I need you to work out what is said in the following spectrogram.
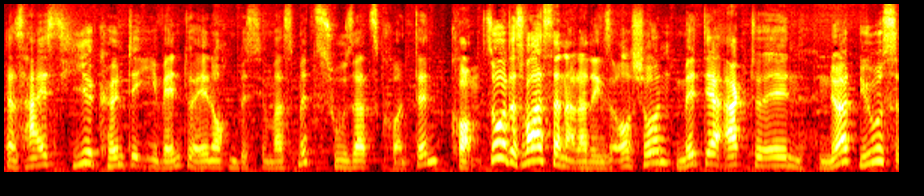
Das heißt, hier könnte eventuell noch ein bisschen was mit Zusatzcontent kommen. So, das war es dann allerdings auch schon mit der aktuellen Nerd News.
